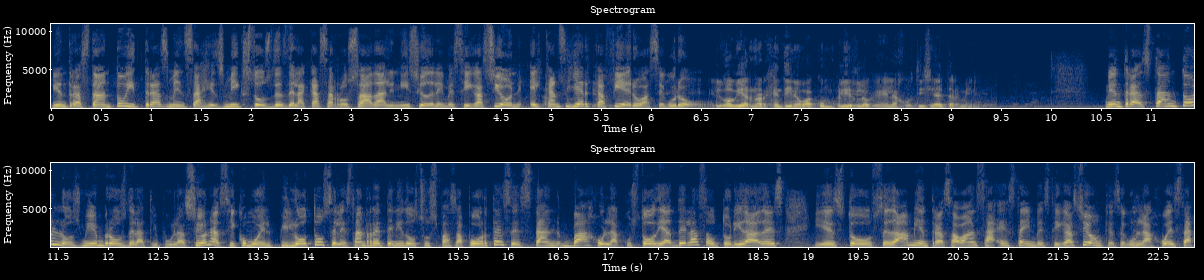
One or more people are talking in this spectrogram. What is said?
Mientras tanto, y tras mensajes mixtos desde la Casa Rosada al inicio de la investigación, el canciller Cafiero aseguró. El gobierno argentino va a cumplir lo que la justicia determine. Mientras tanto, los miembros de la tripulación, así como el piloto, se les han retenido sus pasaportes, están bajo la custodia de las autoridades y esto se da mientras avanza esta investigación que según la jueza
